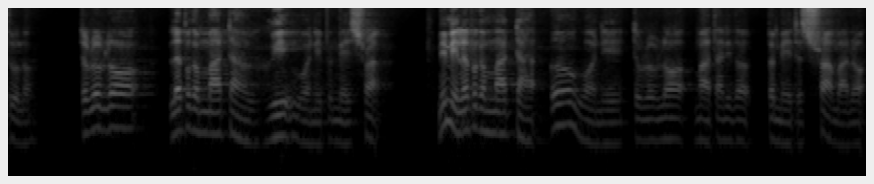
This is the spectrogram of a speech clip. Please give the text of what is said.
တော့လောတဘလောလပကမာတာရေအကုန်နေပမေရှရမိမိလပကမာတာအောကုန်နေတဘလောမာတာဒီတော့ပမေတရှရမှာတော့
